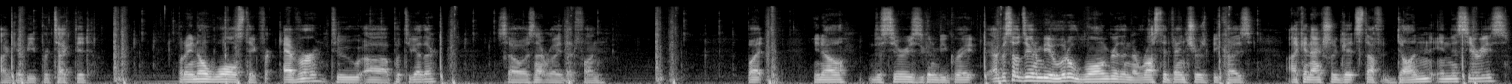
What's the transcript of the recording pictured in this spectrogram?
I can be protected. But I know walls take forever to uh, put together, so it's not really that fun. But, you know, this series is going to be great. The episodes are going to be a little longer than the Rust Adventures because I can actually get stuff done in this series.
